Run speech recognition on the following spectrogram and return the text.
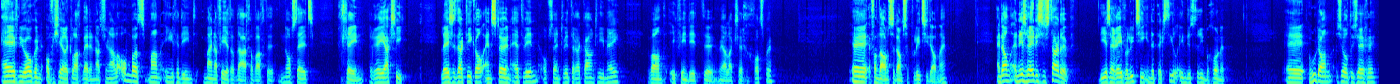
hij heeft nu ook een officiële klacht bij de Nationale Ombudsman ingediend, maar na 40 dagen wachten nog steeds geen reactie. Lees het artikel en steun Edwin op zijn Twitter-account hiermee, want ik vind dit, uh, ja, laat ik zeggen, godspe. Uh, van de Amsterdamse politie dan. Hè. En dan een Israëlische start-up. Die is een revolutie in de textielindustrie begonnen. Uh, hoe dan, zult u zeggen?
